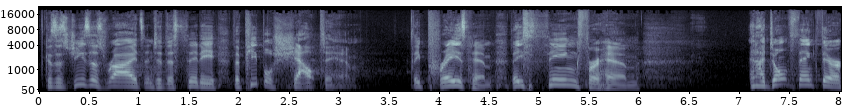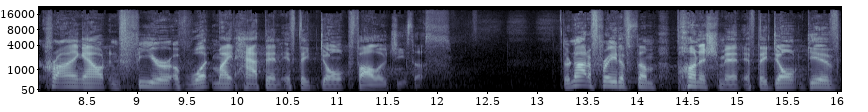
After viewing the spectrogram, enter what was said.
Because as Jesus rides into the city, the people shout to him, they praise him, they sing for him. And I don't think they're crying out in fear of what might happen if they don't follow Jesus. They're not afraid of some punishment if they don't give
